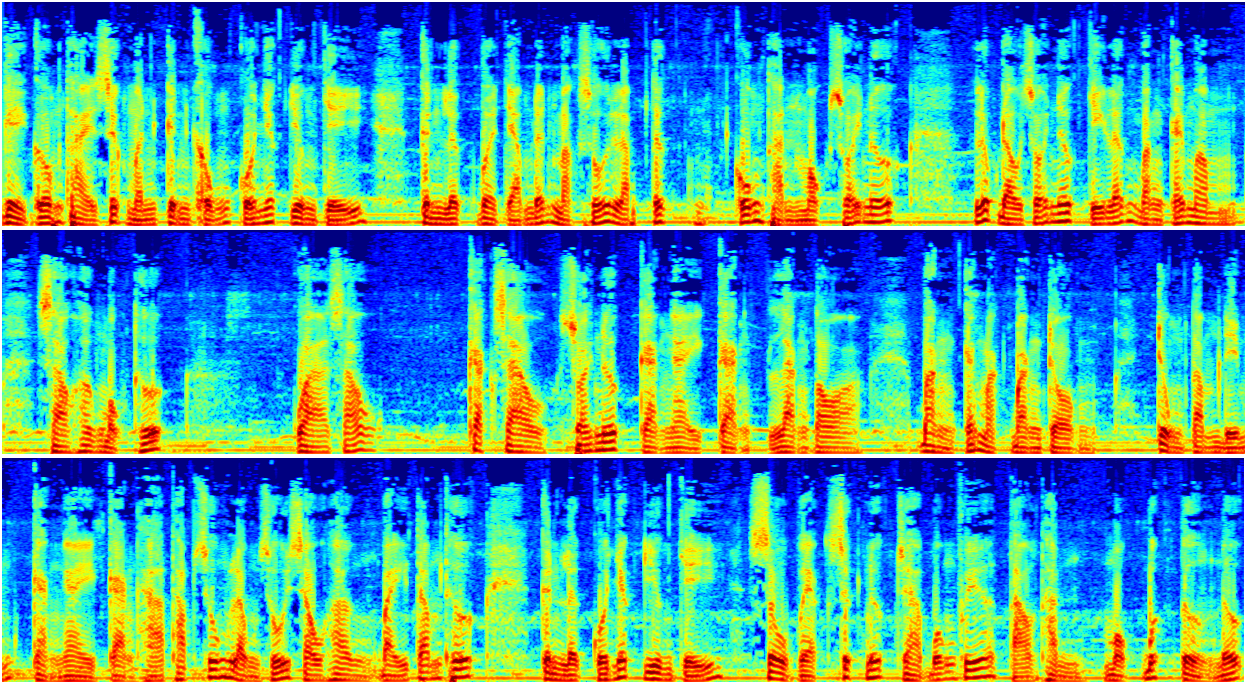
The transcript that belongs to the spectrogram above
Ghi gom thay sức mạnh kinh khủng của nhất dương chỉ, kinh lực vừa chạm đến mặt suối lập tức cuốn thành một xoáy nước. Lúc đầu xoáy nước chỉ lớn bằng cái mâm, sau hơn một thước. Qua sáu khắc sau, xoáy nước càng ngày càng lan to, bằng cái mặt bằng tròn, Trung tâm điểm càng ngày càng hạ thấp xuống lòng suối sâu hơn bảy tám thước. Kinh lực của nhất dương chỉ xô vẹt sức nước ra bốn phía tạo thành một bức tường nước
